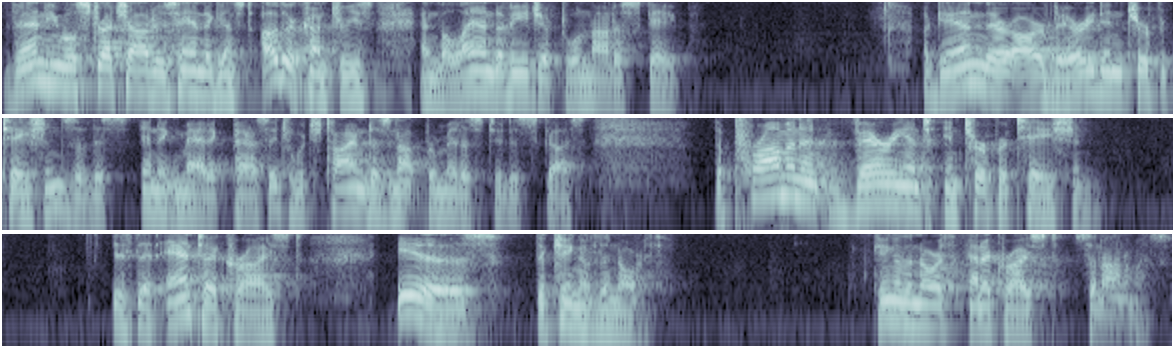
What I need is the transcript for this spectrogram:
Then he will stretch out his hand against other countries, and the land of Egypt will not escape. Again, there are varied interpretations of this enigmatic passage, which time does not permit us to discuss. The prominent variant interpretation is that Antichrist is the king of the north. King of the north, Antichrist, synonymous.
